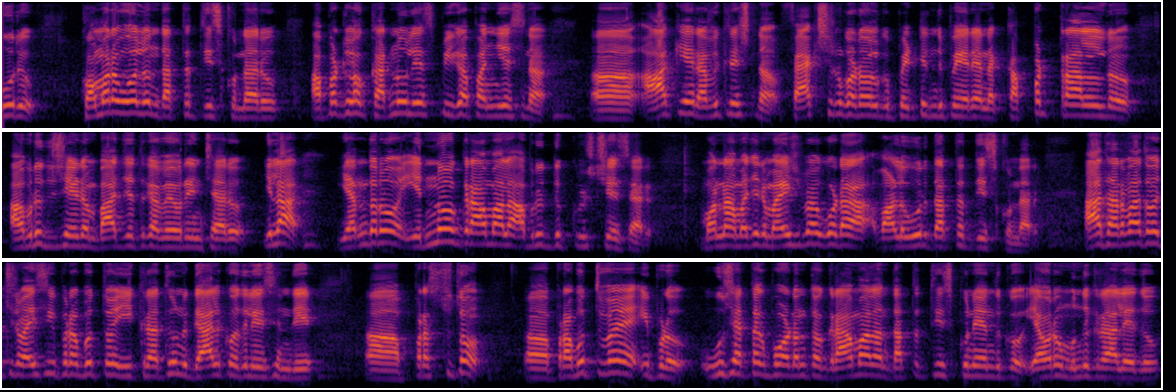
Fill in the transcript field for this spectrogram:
ఊరు కొమరవోలును దత్తత తీసుకున్నారు. అప్పట్లో కర్నూలు ఎస్పీగా పనిచేసిన ఆకే రవికృష్ణ ఫ్యాక్షన్ గొడవలకు పెట్టింది పేరైన కప్పట్రాలను అభివృద్ధి చేయడం బాధ్యతగా వివరించారు. ఇలా ఎందరో ఎన్నో గ్రామాల అభివృద్ధికి కృషి చేశారు. మొన్న మధ్యన మహేష్ బాబు కూడా వాళ్ళ ఊరు దత్తత తీసుకున్నారు. ఆ తర్వాత వచ్చిన వైసీపీ ప్రభుత్వం ఈ క్రతువును గాలికి వదిలేసింది. ప్రస్తుతం ప్రభుత్వమే ఇప్పుడు ఊసెత్తకపోవడంతో గ్రామాలను దత్తత తీసుకునేందుకు ఎవరూ ముందుకు రాలేదు.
